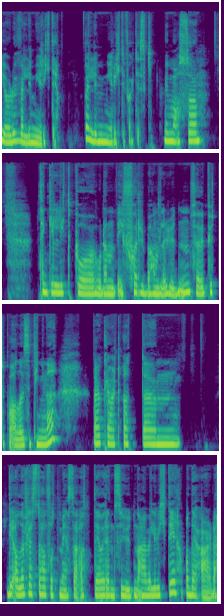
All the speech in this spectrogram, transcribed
gjør du veldig mye riktig. Veldig mye riktig, faktisk. Vi må også tenke litt på hvordan vi forbehandler huden før vi putter på alle disse tingene. Det er jo klart at um, de aller fleste har fått med seg at det å rense huden er veldig viktig, og det er det.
